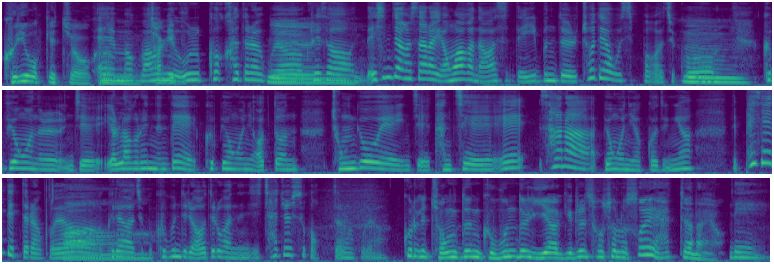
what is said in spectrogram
그리웠겠죠. 예, 네, 막 마음이 자기... 울컥하더라고요. 예. 그래서 내 심장을 쏴라 영화가 나왔을 때 이분들 초대하고 싶어가지고 음. 그 병원을 이제 연락을 했는데 그 병원이 어떤 종교의 이제 단체의 산하 병원이었거든요. 폐쇄됐더라고요. 아. 그래가지고 그분들이 어디로 갔는지 찾을 수가 없더라고요. 그렇게 정든 그분들 이야기를 소설로 써야 했잖아요. 네.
